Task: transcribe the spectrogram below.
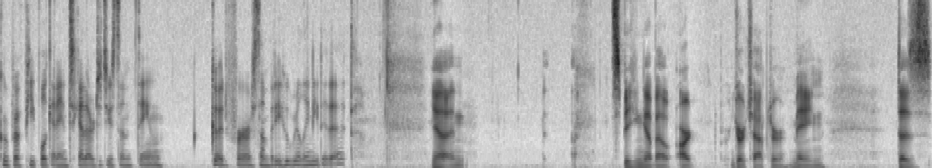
group of people getting together to do something good for somebody who really needed it. Yeah, and speaking about our your chapter, Maine, does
